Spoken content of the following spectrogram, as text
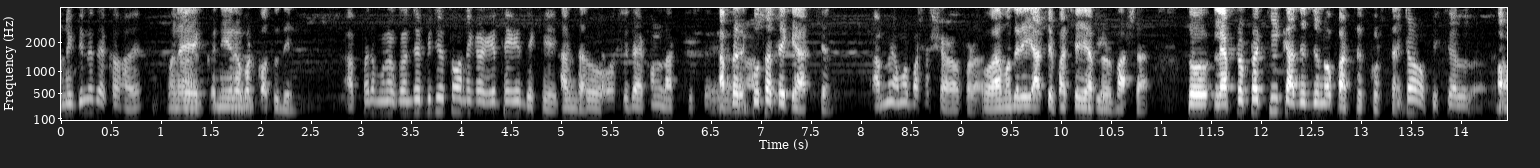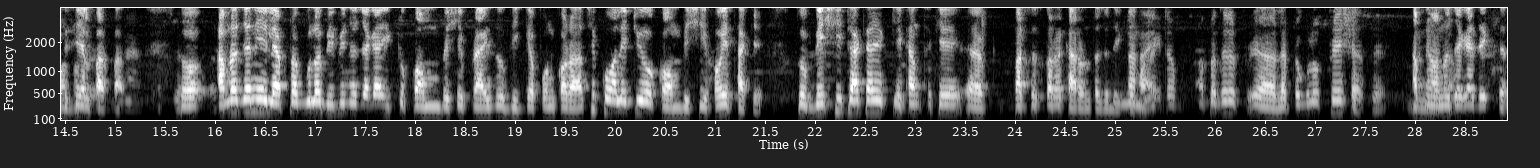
অনেক দিনে দেখা হয়। মানে। নিয়ে আবার কতদিন? আপনারা মনে করেন যে ভিডিও তো অনেক আগে থেকে দেখে কিন্তু আচ্ছা। হচ্ছে এখন লাগতেছে। আপনারা কোথা থেকে আসছেন? আমি আমার বাসা শেয়ার করা। ও আমাদের এই আশেপাশেই আপনার বাসা। তো ল্যাপটপটা কি কাজের জন্য পারচেজ করছেন? এটা অফিসিয়াল অফিসিয়াল পারপাস তো আমরা জানি এই ল্যাপটপগুলো বিভিন্ন জায়গায় একটু কম বেশি প্রাইসও বিজ্ঞাপন করা আছে কোয়ালিটিও কম বেশি হয়ে থাকে। তো বেশি টাকায় এখান থেকে পারচেস করার কারণটা যদি একটু না না এটা আপনাদের ল্যাপটপগুলো ফ্রেশ আছে। আপনি অন্য জায়গায় দেখছেন?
